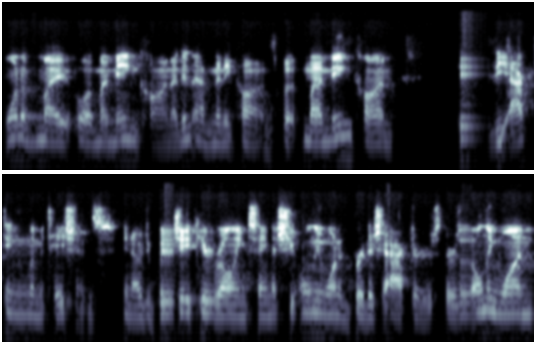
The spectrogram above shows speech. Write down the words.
one of my or my main con, I didn't have many cons, but my main con the acting limitations. You know, with J.K. Rowling saying that she only wanted British actors. There was only one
